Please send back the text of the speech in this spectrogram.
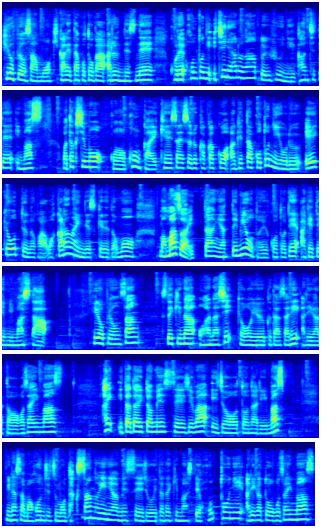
ひろぴょんさんも聞かれたことがあるんですね。これ本当に一理あるなというふうに感じています。私もこの今回掲載する価格を上げたことによる影響っていうのがわからないんですけれども、まあ、まずは一旦やってみようということで上げてみました。ひろぴょんさん素敵なお話共有くださりありがとうございます。はいいただいたメッセージは以上となります。皆様本日もたくさんのいいねやメッセージをいただきまして本当にありがとうございます。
